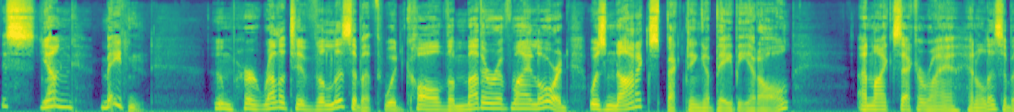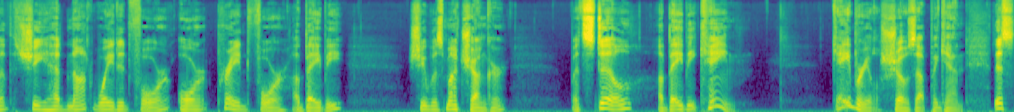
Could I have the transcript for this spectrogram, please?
This young maiden, whom her relative Elizabeth would call the mother of my Lord, was not expecting a baby at all. Unlike Zechariah and Elizabeth, she had not waited for or prayed for a baby. She was much younger, but still a baby came. Gabriel shows up again, this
